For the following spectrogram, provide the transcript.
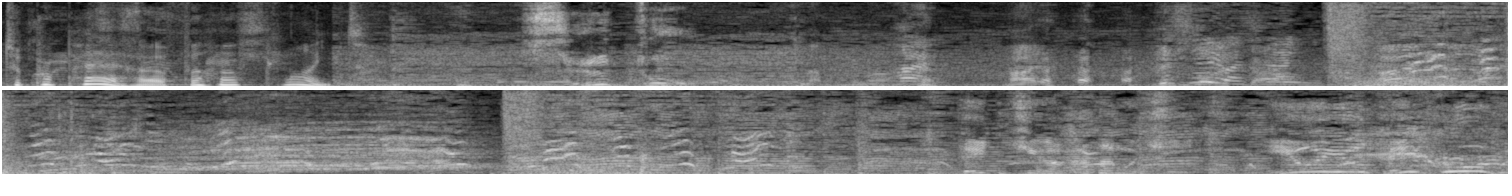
to prepare her for her flight. ッキが傾きいよいよテイクオフ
